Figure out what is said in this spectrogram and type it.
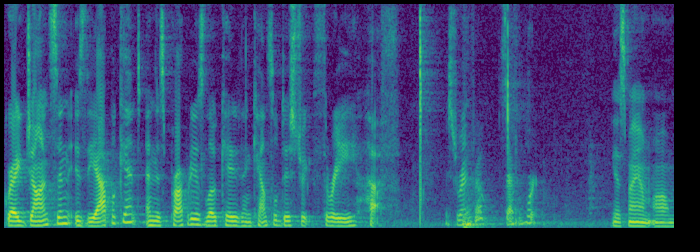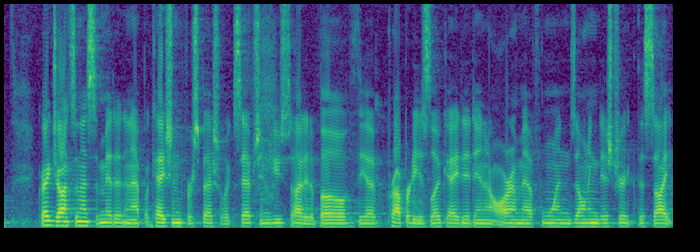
Greg Johnson is the applicant, and this property is located in Council District 3, Huff. Mr. Renfro, staff report. Yes, ma'am. Um, Greg Johnson has submitted an application for special exception use cited above. The uh, property is located in an RMF1 zoning district. The site,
